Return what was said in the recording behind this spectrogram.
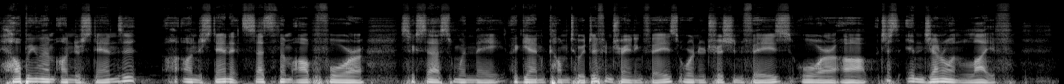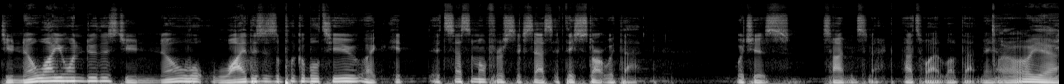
Helping them understands it understand it sets them up for success when they again come to a different training phase or nutrition phase or uh, just in general in life. Do you know why you want to do this? Do you know why this is applicable to you? Like it it sets them up for success if they start with that which is simon sinek. That's why i love that man. Oh yeah.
